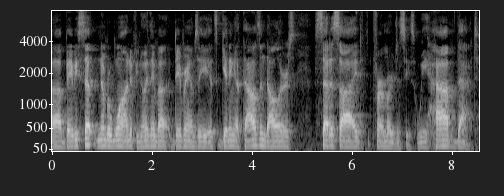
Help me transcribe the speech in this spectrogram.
uh, baby step number one. If you know anything about Dave Ramsey, it's getting a thousand dollars set aside for emergencies. We have that.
